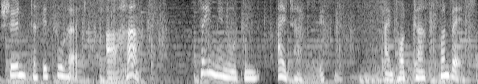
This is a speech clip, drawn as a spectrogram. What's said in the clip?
Schön, dass ihr zuhört. Aha. 10 Minuten Alltagswissen. Ein Podcast von Welt.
